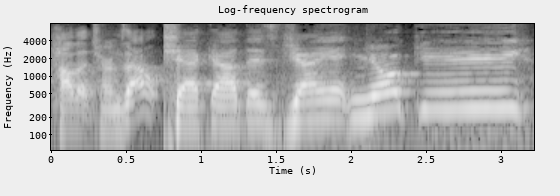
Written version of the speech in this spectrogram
how that turns out. Check out this giant gnocchi.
